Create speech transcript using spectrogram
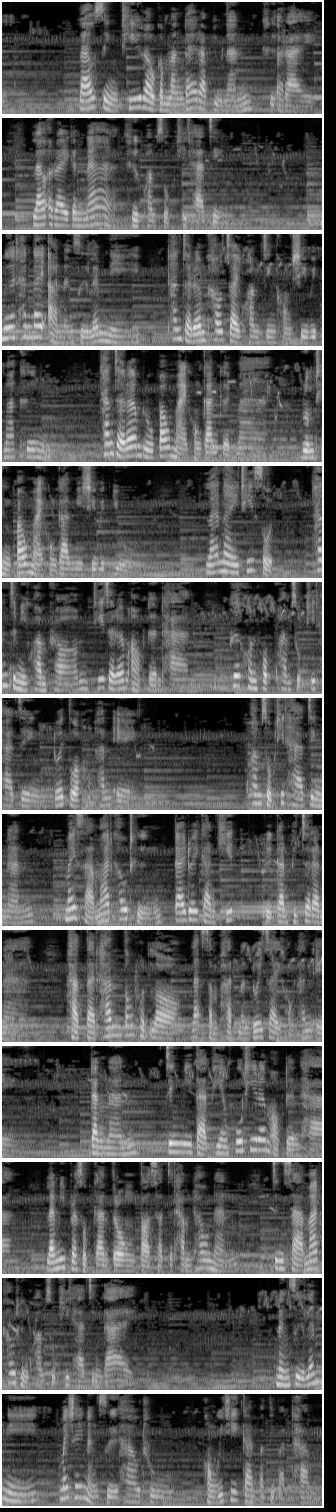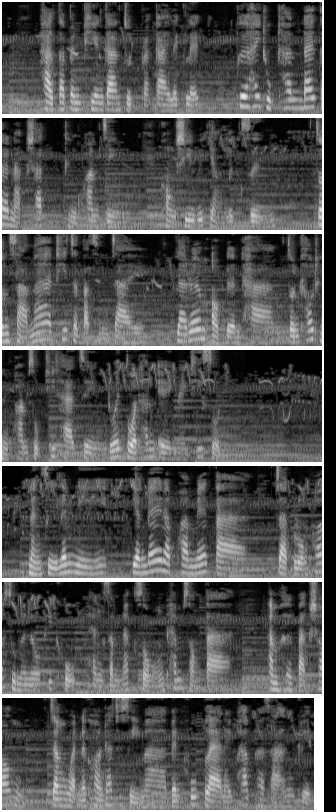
แล้วสิ่งที่เรากำลังได้รับอยู่นั้นคืออะไร แล้วอะไรกันแน่คือความสุขที่แท้จริง เมื่อท่านได้อ่านหนังสือเล่มนี้ ท่านจะเริ่มเข้าใจความจริงของชีวิตมากขึ้น ท่านจะเริ่มรู้เป้าหมายของการเกิดมา รวมถึงเป้าหมายของการมีชีวิตอยู่ และในที่สุด ท่านจะมีความพร้อมที่จะเริ่มออกเดินทาง เพื่อค้นพบความสุขที่แท้จริงด้วยตัวของท่านเอง ความสุขที่แท้จริงนั้น ไม่สามารถเข้าถึงได้ด้วยการคิดหรือการพิจารณา หากแต่ท่านต้องทดลองและสัมผัสมันด้วยใจของท่านเอง ดังนั้นจึงมีแต่เพียงผู้ที่เริ่มออกเดินทาง และมีประสบการณ์ตรงต่อสัจธรรมเท่านั้น จึงสามารถเข้าถึงความสุขที่แท้จริงได้ หนังสือเล่มนี้ไม่ใช่หนังสือ how to ของวิธีการปฏิบัติธรรม หากแต่เป็นเพียงการจุดประกายเล็กๆ เพื่อให้ทุกท่านได้ตระหนักชัดถึงความจริงของชีวิตอย่างลึกซึ้ง จนสามารถที่จะตัดสินใจ และเริ่มออกเดินทางจนเข้าถึงความสุขที่แท้จริงด้วยตัวท่านเองในที่สุด หนังสือเล่มนี้ยังได้รับความเมตตา จากหลวงพ่อสุมโนภิขุแห่งสำนักสงฆ์ถ้ำสองตาอำเภอปากช่อง จังหวัดนครราชสีมาเป็นผู้แปลในภาคภาษาอังกฤษ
